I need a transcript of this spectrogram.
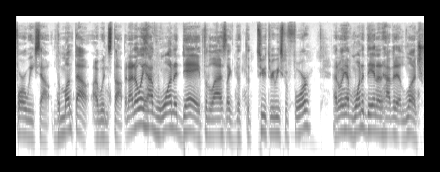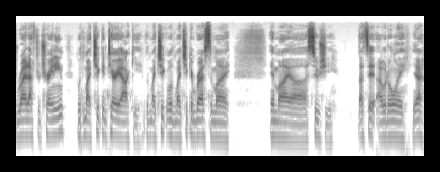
four weeks out. The month out, I wouldn't stop. And I'd only have one a day for the last like the, the two, three weeks before. I'd only have one a day and I'd have it at lunch right after training with my chicken teriyaki, with my chicken with my chicken breast and my and my uh sushi. That's it. I would only yeah,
